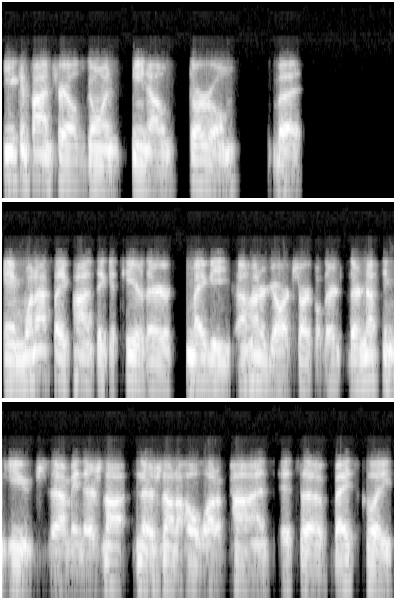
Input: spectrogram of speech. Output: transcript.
you can find trails going, you know, through them, but and when I say pine thickets here, they're maybe a hundred yard circle. They're they're nothing huge. I mean, there's not there's not a whole lot of pines. It's uh, basically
